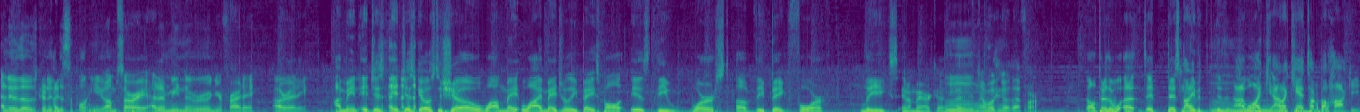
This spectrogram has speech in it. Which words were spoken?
I knew that was going to disappoint you. I'm sorry. I didn't mean to ruin your Friday already. I mean, it just it just goes to show why ma- why Major League Baseball is the worst of the big four leagues in America. Mm, I wouldn't go that far. oh, they're the uh, it, there's not even I, well I can't I can't talk about hockey.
